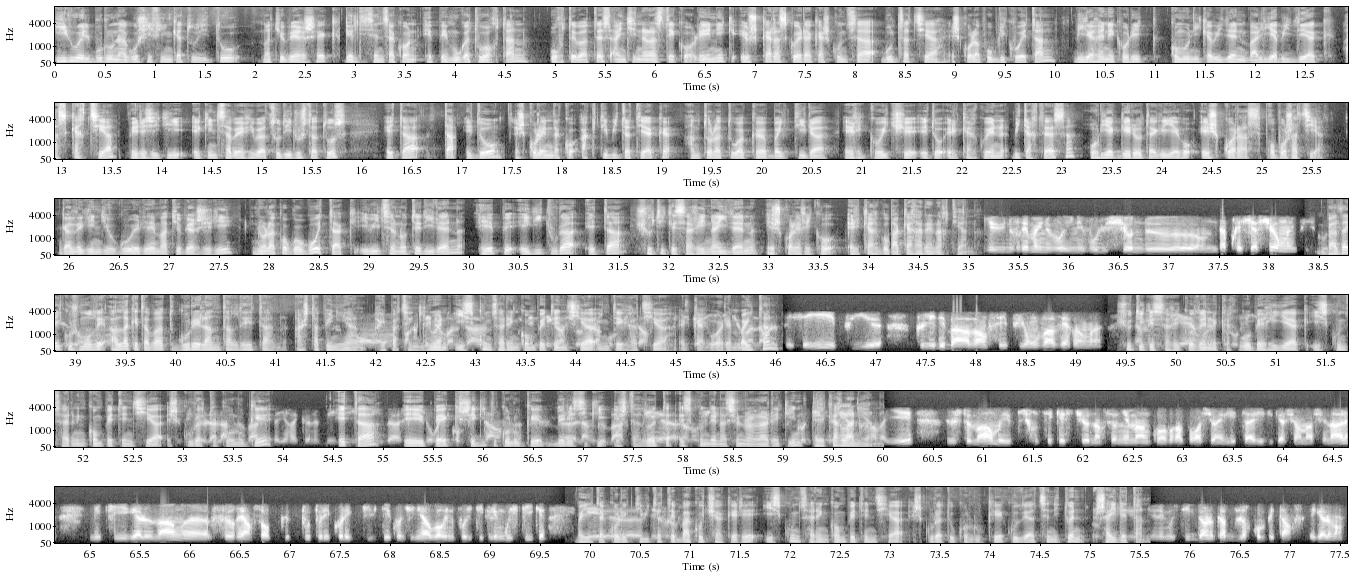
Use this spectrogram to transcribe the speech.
Hiru helburu nagusi finkatu ditu Mathieu Bergek geldizentzakon epe mugatu hortan, urte batez haintzin arazteko. Lehenik Euskarazko erakaskuntza bultzatzea eskola publikoetan, bigarren ekorik komunikabideen baliabideak azkartzea, bereziki ekintza berri batzu dirustatuz, eta tap edo eskolendako aktivitateak antolatuak baitira erikoitxe edo elkargoen bitartez, horiek gero eta gehiago eskuaraz proposatzea. Galdegin diogu ere, Matio Bergeri, nolako gogoetak ibiltzen ote diren EPE egitura eta xutik ezari nahi den eskualeriko elkargo bakararen artean. Bada ikus molde aldaketa bat gure lantaldeetan, astapenean, aipatzen ginuen hizkuntzaren kompetentzia integratzia elkargoaren baitan, plus les débats avancent, puis on va vers un... Xutik ezarriko den lekargo berriak hizkuntzaren kompetentzia eskuratuko luke, eta EEPek segituko luke bereziki Estado eta Eskunde Nazionalarekin elkarlanian. Justement, mais sur ces questions d'enseignement en collaboration avec l'État et l'éducation nationale, mais qui également euh, ferait en sorte que toutes les collectivités continuent à avoir une politique linguistique. Bai eta kolektibitate bakotxak ere, hizkuntzaren kompetentzia eskuratuko luke kudeatzen dituen sailetan. Linguistique dans le cadre de leurs compétences également.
